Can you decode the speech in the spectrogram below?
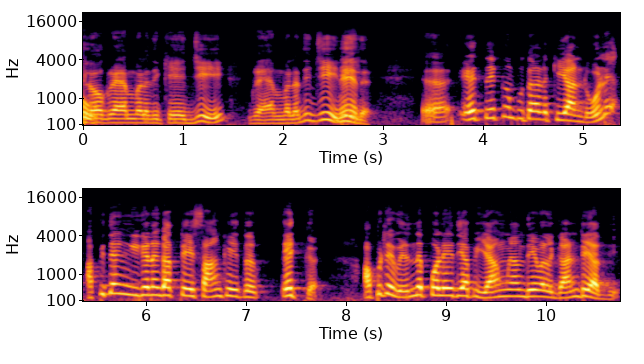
කිලෝග්‍රෑම් වලදී kg ග්‍රෑම් වලදී g නේද ඒත් එක්කම පුතාට කියන්න ඕනේ අපි දැන් ඉගෙන ගත්තේ සංකේත එක්ක අපිට වෙළඳ පොලේදී අපි යම් යම් දේවල් ගන්නට යද්දී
